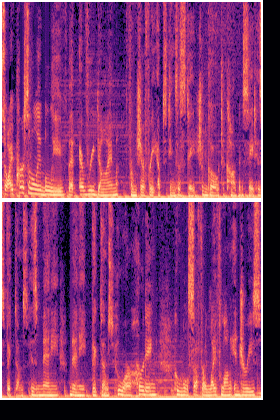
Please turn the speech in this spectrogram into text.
So I personally believe that every dime from Jeffrey Epstein's estate should go to compensate his victims, his many, many victims who are hurting, who will suffer lifelong injuries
